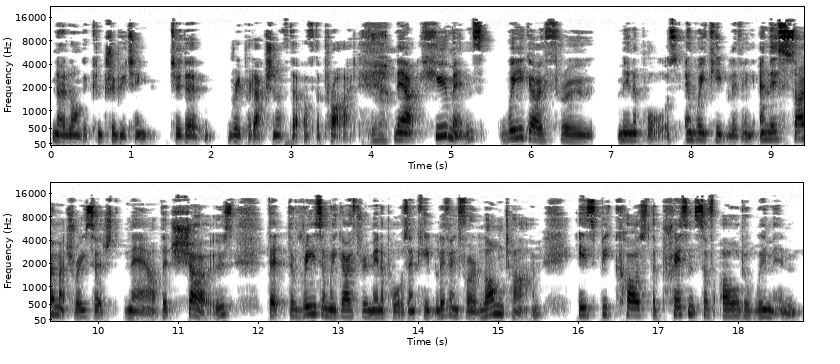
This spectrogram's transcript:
no longer contributing to the reproduction of the of the pride. Yeah. Now, humans, we go through menopause and we keep living. And there's so much research now that shows that the reason we go through menopause and keep living for a long time is because the presence of older women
